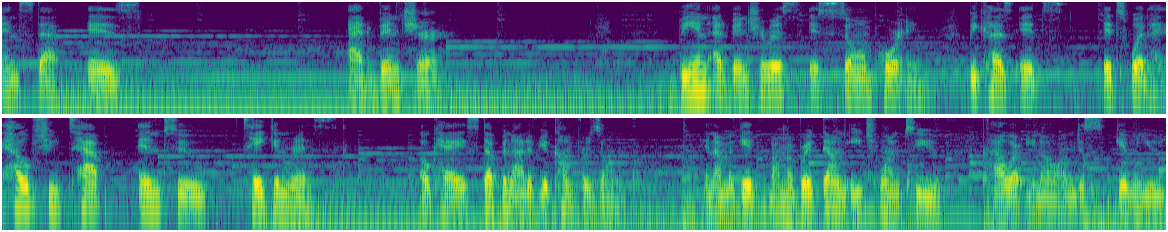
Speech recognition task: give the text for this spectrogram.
and step is adventure being adventurous is so important because it's it's what helps you tap into taking risk okay stepping out of your comfort zone and i'm gonna get i'm gonna break down each one to you however you know i'm just giving you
